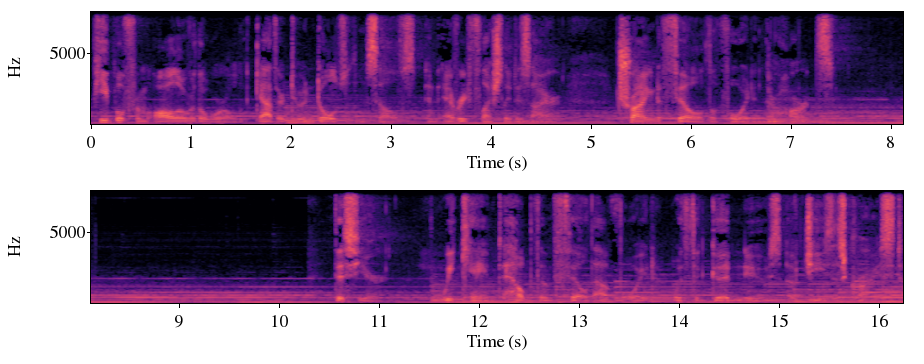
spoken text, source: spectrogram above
People from all over the world gather to indulge themselves in every fleshly desire, trying to fill the void in their hearts. This year, we came to help them fill that void with the good news of Jesus Christ.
